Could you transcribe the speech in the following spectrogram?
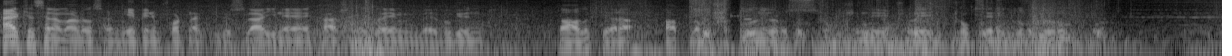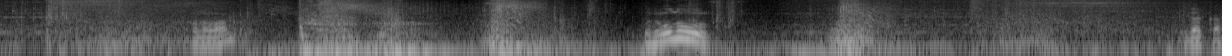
Herkese selamlar dostlarım. Yepyeni Fortnite videosuyla yine karşınızdayım ve bugün dağlık yara atlamış bulunuyoruz. Şimdi şurayı çok seri lootluyorum. Bu ne lan? Bu ne oğlum? Bir dakika.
